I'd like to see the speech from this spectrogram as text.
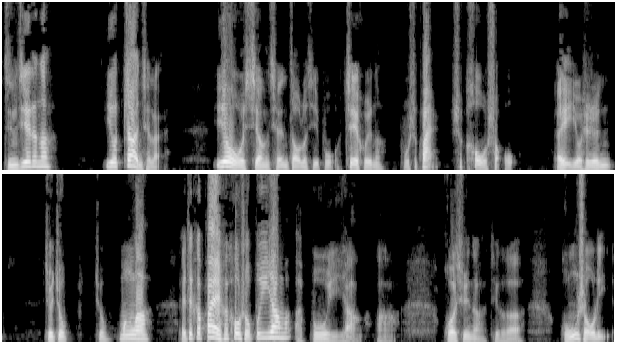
紧接着呢，又站起来，又向前走了几步，这回呢。不是拜，是叩首。哎，有些人就就就懵了。哎，这个拜和叩首不一样吗？啊，不一样啊。过去呢，这个拱手礼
